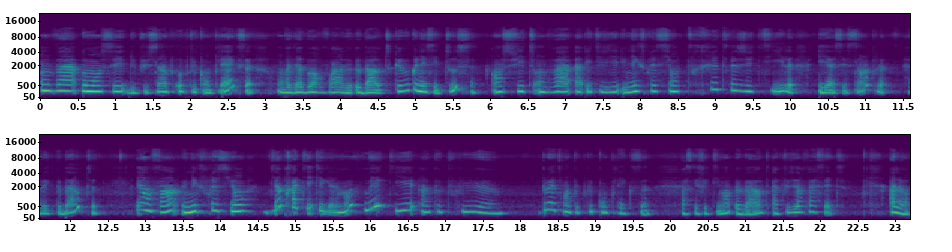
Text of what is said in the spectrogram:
on va commencer du plus simple au plus complexe. On va d'abord voir le about que vous connaissez tous. Ensuite, on va étudier une expression très très utile et assez simple avec about. Et enfin, une expression bien pratique également, mais qui est un peu plus, euh, peut être un peu plus complexe. Parce qu'effectivement, about a plusieurs facettes. Alors,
